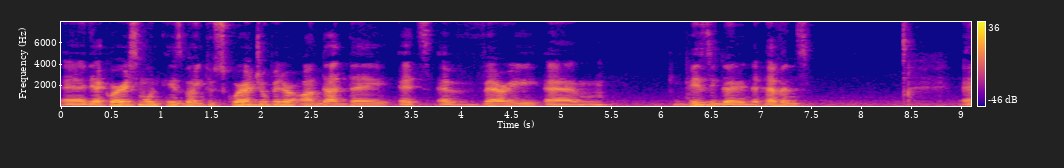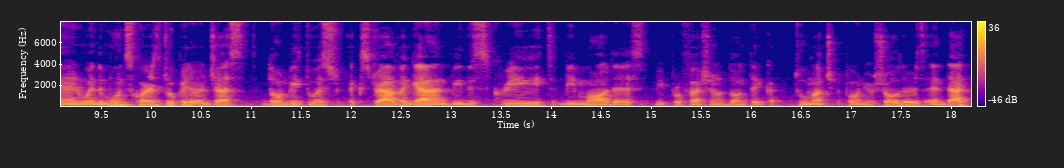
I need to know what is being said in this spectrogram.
Uh, the Aquarius moon is going to square Jupiter on that day. It's a very um, busy day in the heavens. And when the moon squares Jupiter, just don't be too extravagant, be discreet, be modest, be professional, don't take too much upon your shoulders. And that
